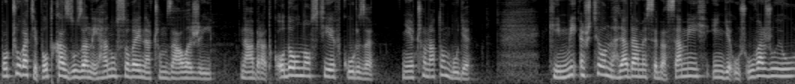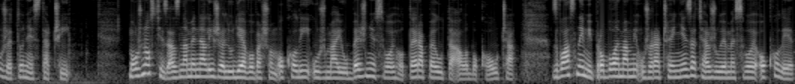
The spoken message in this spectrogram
Počúvate podcast Zuzany Hanusovej, na čom záleží. Návrat k odolnosti je v kurze. Niečo na tom bude. Kým my ešte len hľadáme seba samých, inde už uvažujú, že to nestačí. Možno ste zaznamenali, že ľudia vo vašom okolí už majú bežne svojho terapeuta alebo kouča. S vlastnými problémami už radšej nezaťažujeme svoje okolie.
